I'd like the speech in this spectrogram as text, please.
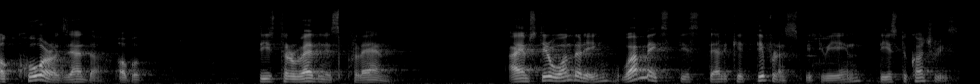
a core agenda of digital readiness plan. I am still wondering what makes this delicate difference between these two countries.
